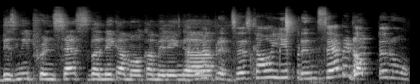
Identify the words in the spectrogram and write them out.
डिज्नी प्रिंसेस बनने का मौका मिलेगा। मैं प्रिंसेस का हूँ? ये प्रिंस है मैं डॉक्टर हूँ।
